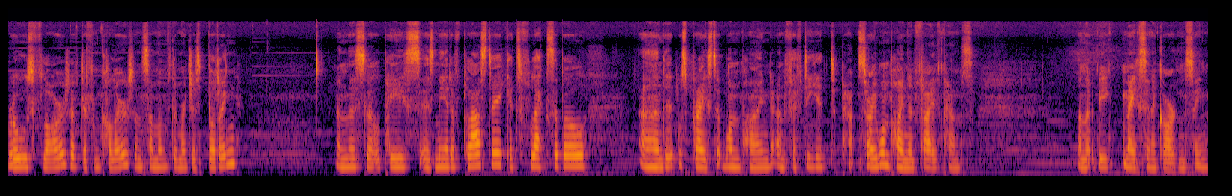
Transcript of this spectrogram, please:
rose flowers of different colours and some of them are just budding. And this little piece is made of plastic, it's flexible and it was priced at one pound and 58 pence, sorry, one pound and five pence. And that would be nice in a garden scene.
